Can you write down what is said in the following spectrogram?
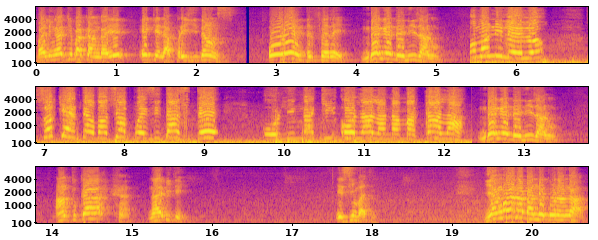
balingaki bakanga ye eke la presidence ore interfere ndenge denise alobi omoni lelo soki intervention ya presidence te olingaki olala na makala ndenge denise alobi en tout cas nayebi te esimba te yango wana bandeko na nga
